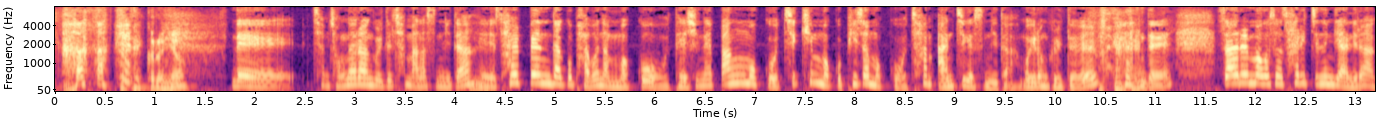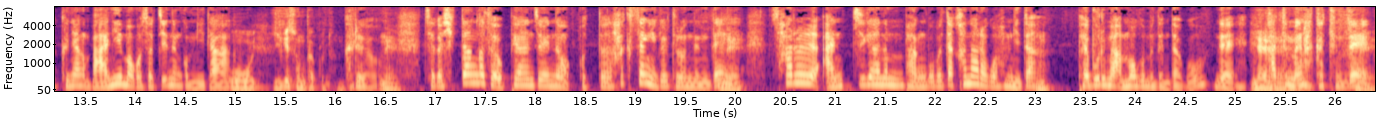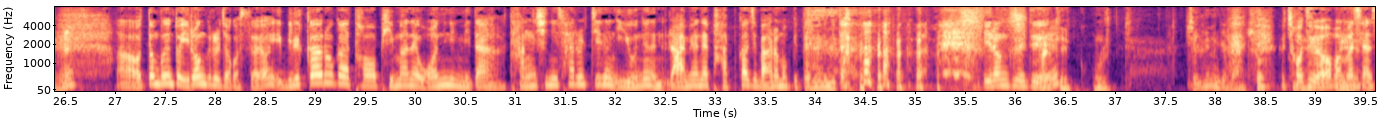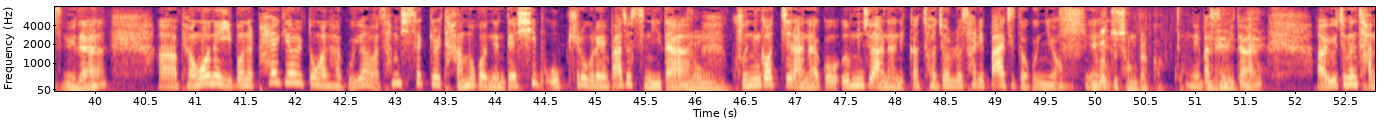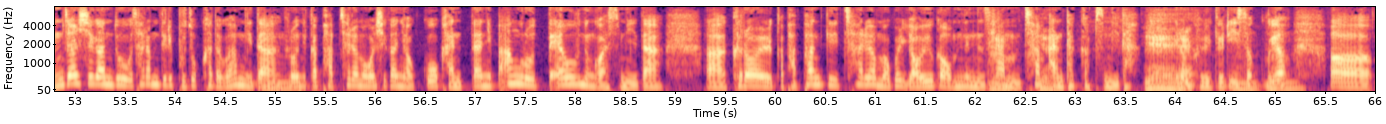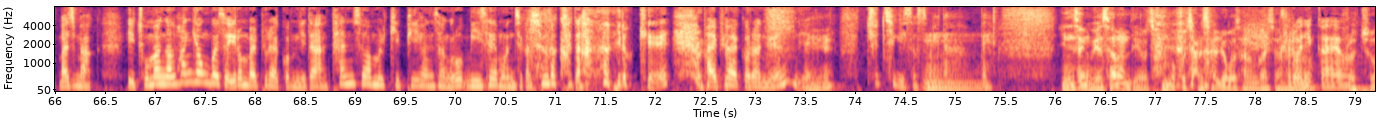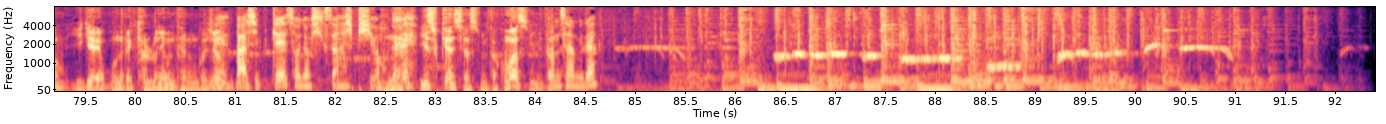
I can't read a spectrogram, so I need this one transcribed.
저 댓글은요. 네, 참 적나라한 글들 참 많았습니다. 네. 예, 살 뺀다고 밥은 안 먹고 대신에 빵 먹고 치킨 먹고 피자 먹고 참 안 찌겠습니다. 뭐 이런 글들. 네. 쌀을 먹어서 살이 찌는 게 아니라 그냥 많이 먹어서 찌는 겁니다. 오 이게 정답 같은데. 그래요. 네. 제가 식당 가서 옆에 앉아 있는 어떤 학생 얘기를 들었는데 네. 살을 안 찌게 하는 방법은 딱 하나라고 합니다. 음. 배부르면 안 먹으면 된다고. 네. 네. 같은 맥락 같은데 네. 아, 어떤 분은 또 이런 글을 적었어요. 이 밀가루가 더 비만의 원인입니다. 당신이 살을 찌는 이유는 라면에 밥까지 말아먹기 때문입니다. 이런 왜 글들. 오늘 찔리는 게 많죠? 저도요, 네. 만만치 네. 않습니다. 네. 아, 병원에 입원을 8개월 동안 하고요. 삼시세끼를 다 먹었는데 15kg이 빠졌습니다. 오, 군것질 안 하고 음주 안 하니까 저절로 살이 빠지더군요. 예. 이것도 정답 같고. 네, 맞습니다. 네, 네. 아, 요즘은 잠잘 시간도 사람들이 부족하다고 합니다. 음. 그러니까 밥 차려 먹을 시간이 없고 간단히 빵으로 때우는 것 같습니다. 아, 그럴 그러니까 밥 한 끼 차려 먹을 여유가 없는 삶 네, 참 예. 안타깝습니다. 예. 이런 글들이 있었고요. 음, 음. 어, 마지막 이 조만간 환경 부에서 이런 발표를 할 겁니다. 탄수화물 기피 현상으로 미세먼지가 심각하다 이렇게 발표할 거라는 예, 네. 추측이 있었습니다. 음. 네. 인생 왜 사는데요? 잘 먹고 잘 살려고 사는 거잖아요. 그러니까요. 그렇죠. 이게 오늘의 결론이면 되는 거죠? 네, 맛있게 저녁 식사하십시오. 네. 이숙현 씨였습니다. 고맙습니다. 감사합니다.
